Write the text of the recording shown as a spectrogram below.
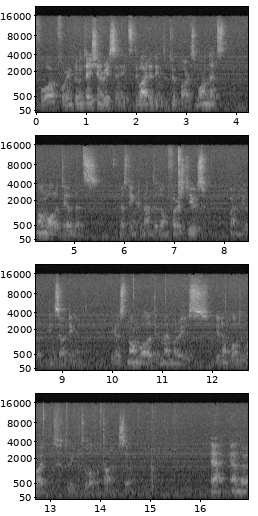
for, for implementation reason, it's divided into two parts. One that's non-volatile, that's just incremented on first use when you're inserting it. Because non-volatile memory is, you don't want to write to it a lot of times, so. And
